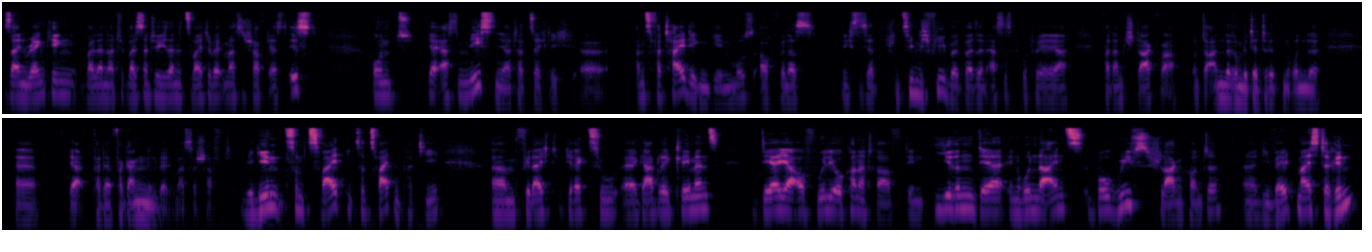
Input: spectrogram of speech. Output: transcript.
sein Ranking, weil, er weil es natürlich seine zweite Weltmeisterschaft erst ist und ja erst im nächsten Jahr tatsächlich äh, ans Verteidigen gehen muss, auch wenn das nächstes Jahr schon ziemlich viel wird, weil sein erstes Protojahr ja verdammt stark war. Unter anderem mit der dritten Runde äh, ja, bei der vergangenen Weltmeisterschaft. Wir gehen zum zweiten, zur zweiten Partie. Ähm, vielleicht direkt zu äh, Gabriel Clemens, der ja auf Willie O'Connor traf, den Iren, der in Runde 1 Bo Greaves schlagen konnte, äh, die Weltmeisterin,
